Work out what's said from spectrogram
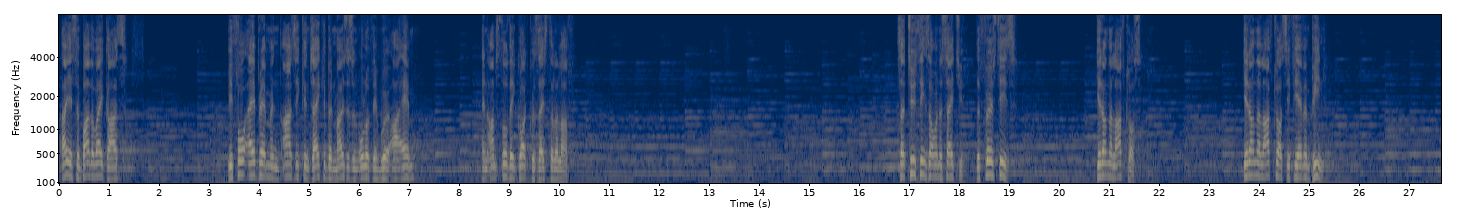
Oh, yes, and by the way, guys, before Abraham and Isaac and Jacob and Moses and all of them were, I am. And I'm still their God because they're still alive. So, two things I want to say to you. The first is get on the life class. Get on the life class if you haven't been.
